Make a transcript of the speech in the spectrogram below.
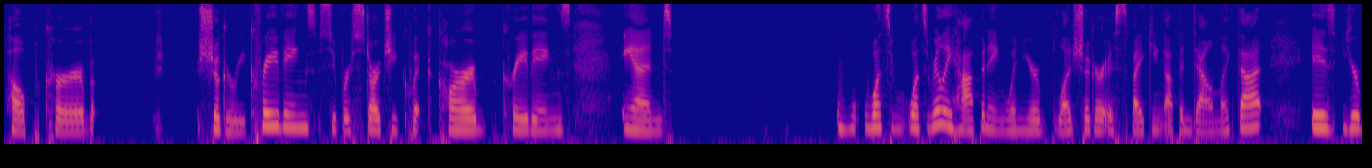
help curb sugary cravings super starchy quick carb cravings and what's what's really happening when your blood sugar is spiking up and down like that is your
